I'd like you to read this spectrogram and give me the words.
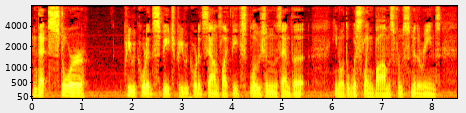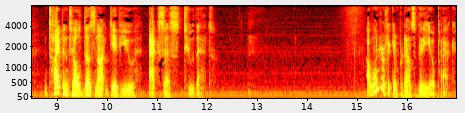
that store pre-recorded speech, pre-recorded sounds like the explosions and the, you know, the whistling bombs from smithereens. Type and Tell does not give you access to that. I wonder if it can pronounce Videopac.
